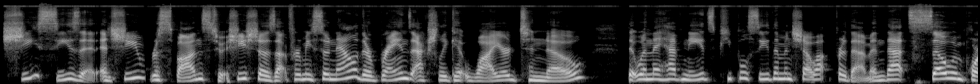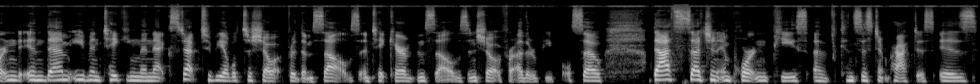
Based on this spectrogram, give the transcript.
she sees it and she responds to it. She shows up for me. So now their brains actually get wired to know that when they have needs, people see them and show up for them. And that's so important in them even taking the next step to be able to show up for themselves and take care of themselves and show up for other people. So that's such an important piece of consistent practice is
